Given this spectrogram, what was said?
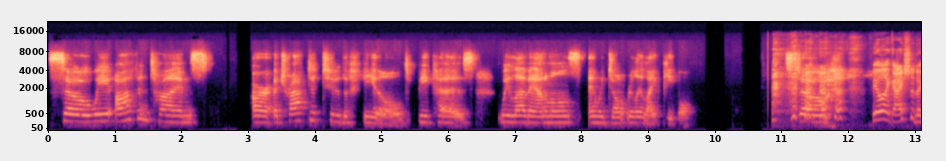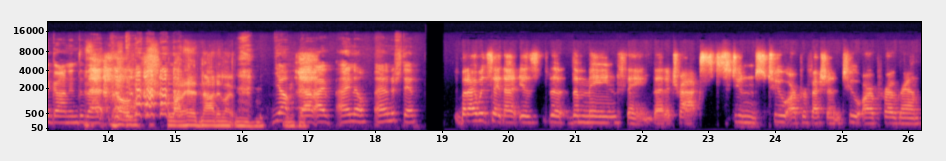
So we oftentimes are attracted to the field because we love animals and we don't really like people. So feel like I should have gone into that. no, a lot of head nodding like mm-hmm, yep, mm-hmm. yeah, I I know. I understand but I would say that is the the main thing that attracts students to our profession, to our program,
